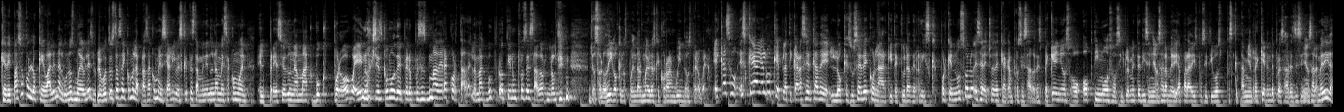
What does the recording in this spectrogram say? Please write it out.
que de paso con lo que valen algunos muebles, luego tú estás ahí como en la plaza comercial y ves que te están vendiendo una mesa como en el precio de una MacBook Pro, güey, no es como de, pero pues es madera cortada. La MacBook Pro tiene un procesador. No, yo solo digo que nos pueden dar muebles que corran Windows, pero bueno, el caso es que hay algo que platicar acerca de lo que sucede con la arquitectura de RISC, porque no solo es el hecho de que hagan procesadores pequeños o óptimos o simplemente diseñados a la medida para dispositivos pues, que también requieren de procesadores diseñados a la medida,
